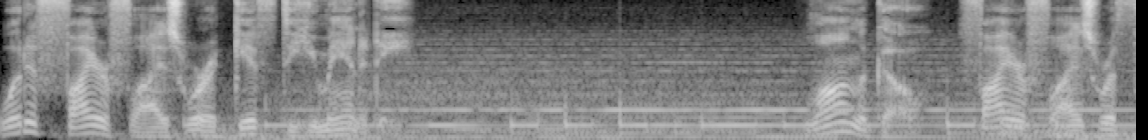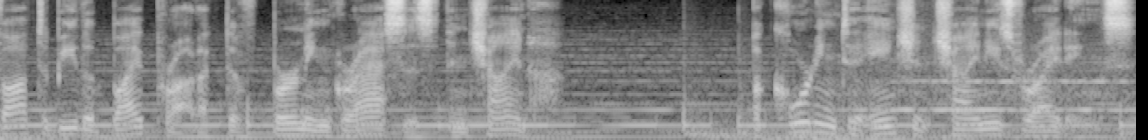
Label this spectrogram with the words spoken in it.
What if fireflies were a gift to humanity? Long ago, fireflies were thought to be the byproduct of burning grasses in China. According to ancient Chinese writings,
